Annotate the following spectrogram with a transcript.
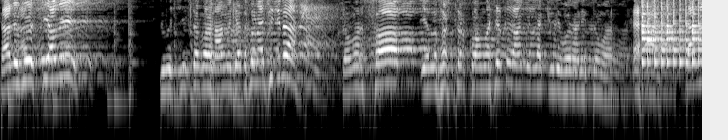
তাহলে বসছি আমি। তুমি চিন্তা করো না আমি যতক্ষণ আছি কিনা তোমার সব এলোভেস্টার কম আছে তো আমি লাগিয়ে দেবো নানি তোমার। তাহলে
